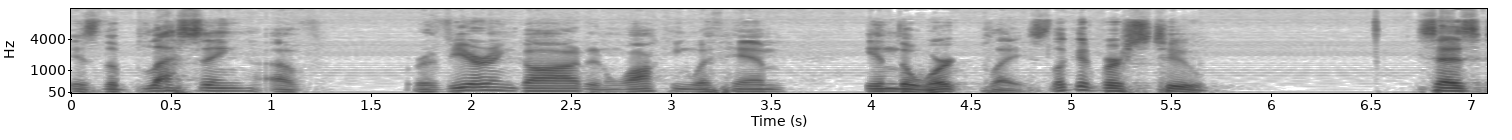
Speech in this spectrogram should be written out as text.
is the blessing of revering God and walking with Him in the workplace. Look at verse 2. He says,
